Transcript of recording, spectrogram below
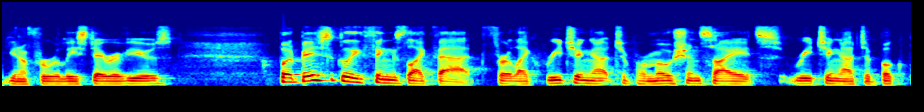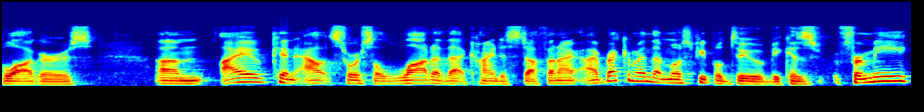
you know, for release day reviews. But basically things like that for like reaching out to promotion sites, reaching out to book bloggers. Um, I can outsource a lot of that kind of stuff, and I, I recommend that most people do because for me,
